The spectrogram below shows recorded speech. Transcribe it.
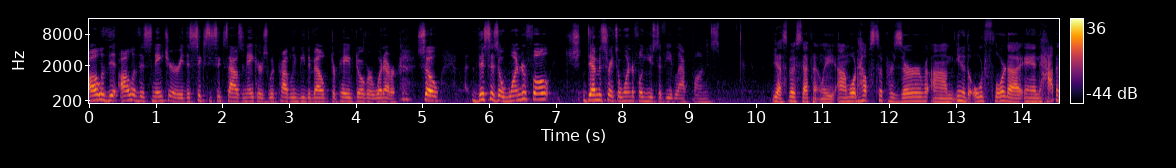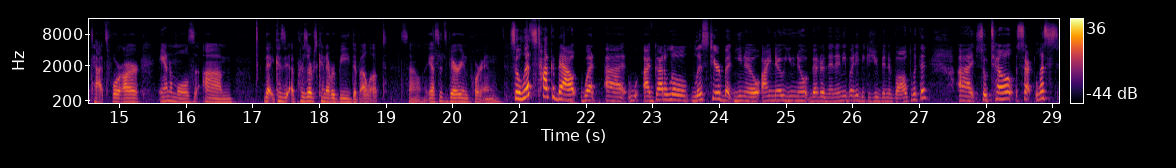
all of the all of this nature area, the 66,000 acres, would probably be developed or paved over or whatever. So this is a wonderful, demonstrates a wonderful use of ELAP funds. Yes, most definitely. Um, well, it helps to preserve, um, you know, the old Florida and habitats for our animals, um, because preserves can never be developed. So yes, it's very important. So let's talk about what uh, I've got a little list here, but you know, I know you know it better than anybody because you've been involved with it. Uh, so tell, so let's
